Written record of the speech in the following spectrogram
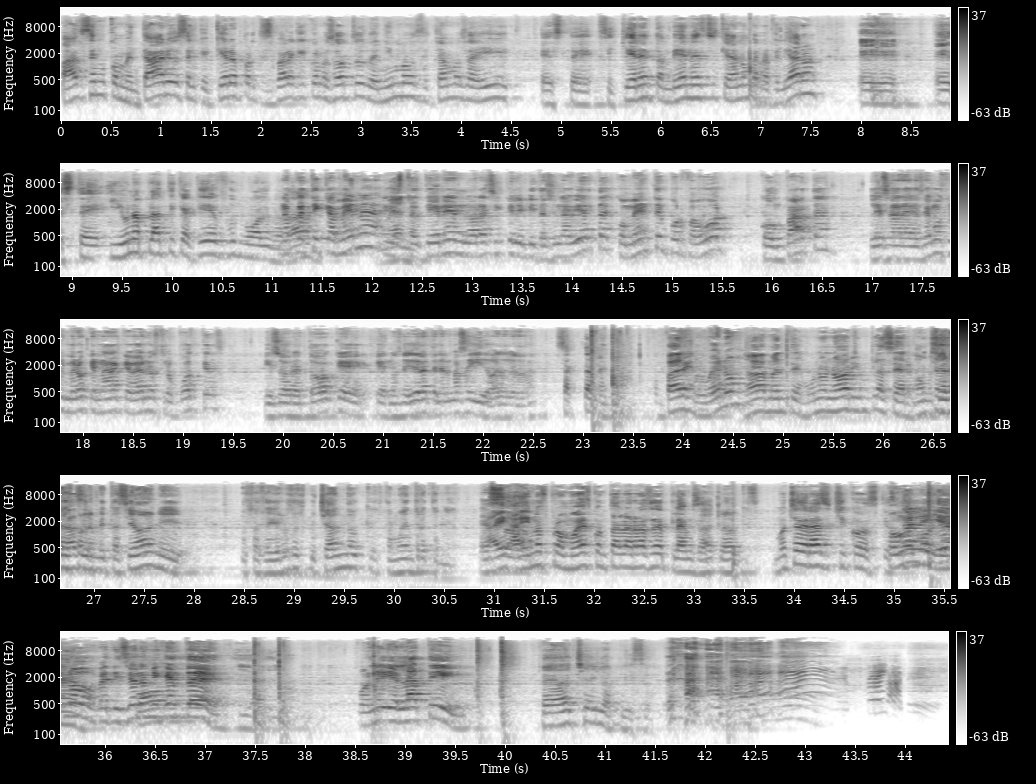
pasen comentarios, el que quiera participar aquí con nosotros, venimos, echamos ahí, este, si quieren también estos que ya no me refiliaron, eh, este, y una plática aquí de fútbol, ¿verdad? Una plática amena, este, tienen ahora sí que la invitación abierta, comenten por favor, compartan, les agradecemos primero que nada que vean nuestro podcast y sobre todo que, que nos ayuden a tener más seguidores, ¿verdad? Exactamente. Compadre, Pues bueno. nuevamente, un honor y un placer. Muchas gracias por la invitación y pues a seguirlos escuchando, que está muy entretenido. Ahí, ahí nos promueves con toda la raza de Plemsa. Ah, claro que sí. Muchas gracias, chicos. que Pónganle hielo, bendiciones, mi gente. Y ahí. Ponle hielati. PH y la pizza. Pégate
